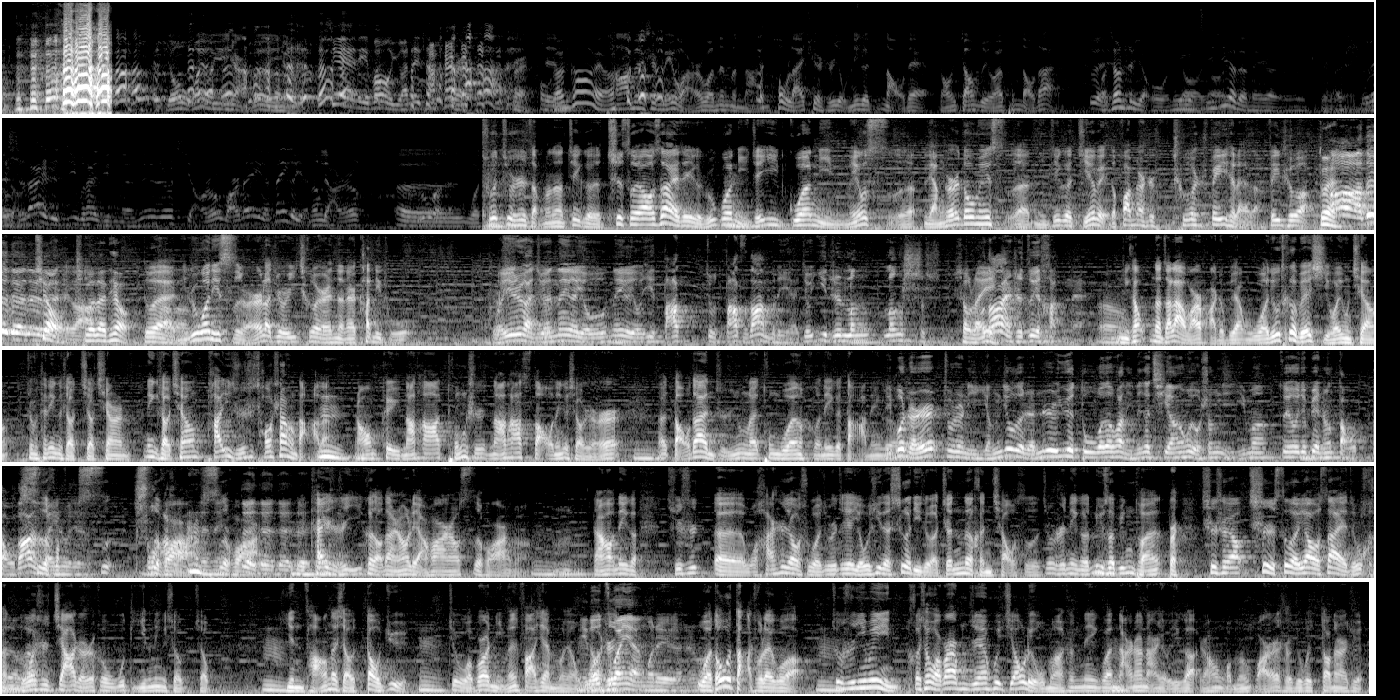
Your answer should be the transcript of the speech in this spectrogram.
有我有印象，我有印象。谢谢你帮我圆这茬。不是，好这尴尬呀，他们是没玩过那么难，后来确实有那个脑袋，然后一张嘴往外喷导弹。对好像是有那个机械的那个，因为实在是记不太清了，那时候小时候玩那个，那个也能俩人说就是怎么呢？这个赤色要塞，这个如果你这一关你没有死，两个人都没死，你这个结尾的画面是车是飞起来的，飞车。对，啊，对对对对跳对吧车在跳，对你，如果你死人了，就是一车人在那看地图。我一直感觉那个游那个游戏打就打子弹不厉害，就一直扔扔手手雷弹是最狠的。嗯，你看，那咱俩玩法就不一样。我就特别喜欢用枪，就是他那个小小枪，那个小枪它一直是朝上打的，嗯然后可以拿它同时拿它扫那个小人儿。嗯呃，导弹只用来通关和那个打那个。你不人儿就是你营救的人质越多的话，你那个枪会有升级吗？最后就变成导导弹四花飞出去了。四四花四花，对对对对，开始是一颗导弹，然后两花，然后四花嘛。嗯，然后那个其实呃，我还是要说，就是这些游戏的设计者真的很巧思，就是那个绿色兵团、不是赤色要赤色要塞，有很多是家人儿和无敌的那个小小嗯。隐藏的小道具，嗯。就我不知道你们发现没有，你都我钻研过这个？我都打出来过，嗯。就是因为你和小伙伴们之间会交流嘛，说那关哪儿哪儿哪儿有一个，然后我们玩的时候就会到那儿去，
